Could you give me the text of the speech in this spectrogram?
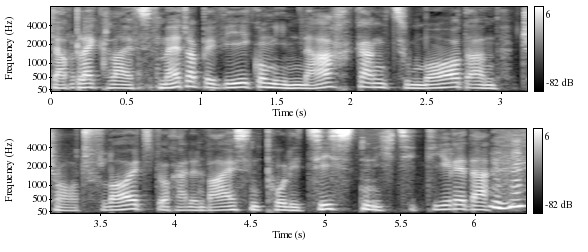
der Black Lives Matter Bewegung im Nachgang zum Mord an George Floyd durch einen weißen Polizisten, ich zitiere da, mhm.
